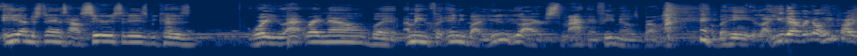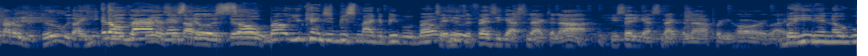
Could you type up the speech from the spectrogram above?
he understands how serious it is because where you at right now. But I mean, for anybody, you you are smacking females, bro. But he, like, you never know. He probably thought it was a dude. Like, he, it don't matter. defense, That's he thought it still was dude. bro. You can't just be smacking people, bro. To his defense, he got smacked in the eye. He said he got smacked in the eye pretty hard. Like, but he didn't know who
